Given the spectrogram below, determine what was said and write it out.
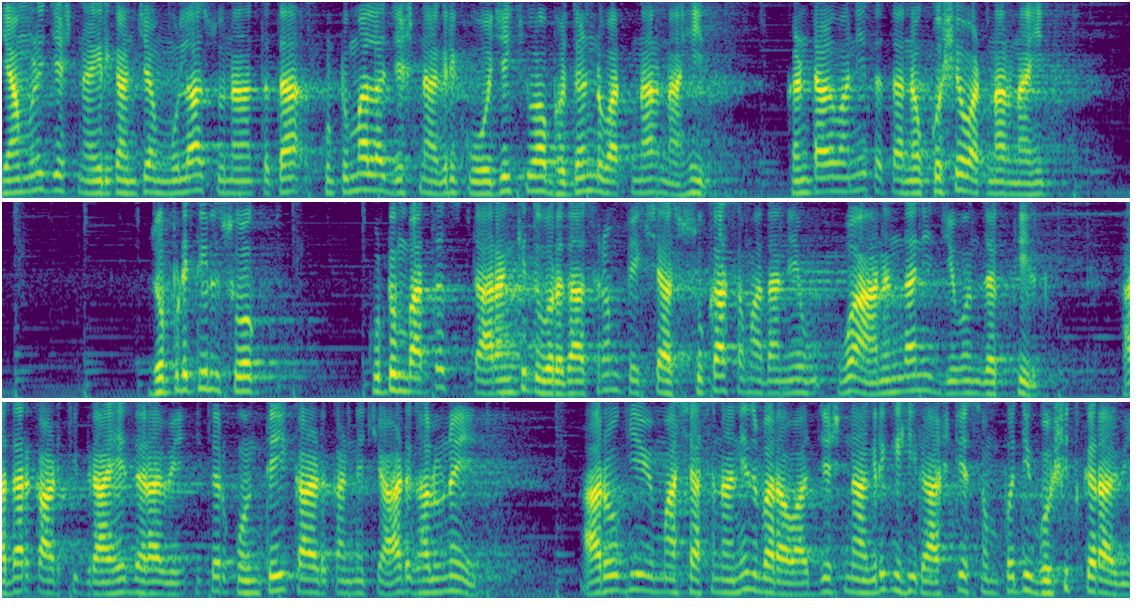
यामुळे ज्येष्ठ नागरिकांच्या मुला सुना तथा कुटुंबाला ज्येष्ठ नागरिक ओझे किंवा भुर्दंड वाटणार नाहीत कंटाळवाणी तथा नकोशे वाटणार नाहीत. झोपडीतील स्व कुटुंबातच तारांकित वृद्धाश्रमपेक्षा सुखासमाधाने व आनंदाने जीवन जगतील. आधार कार्डची ग्राह्य धरावे इतर कोणतेही कार्ड काढण्याची आड घालू नये. आरोग्य विमा शासनानेच भरावा ज्येष्ठ नागरिक ही राष्ट्रीय संपत्ती घोषित करावी.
